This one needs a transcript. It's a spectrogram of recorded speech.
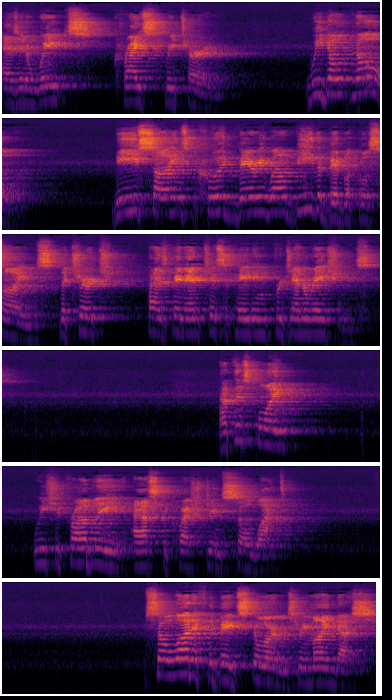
as it awaits Christ's return. We don't know. These signs could very well be the biblical signs the church has been anticipating for generations. At this point, we should probably ask the question so what? So, what if the big storms remind us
